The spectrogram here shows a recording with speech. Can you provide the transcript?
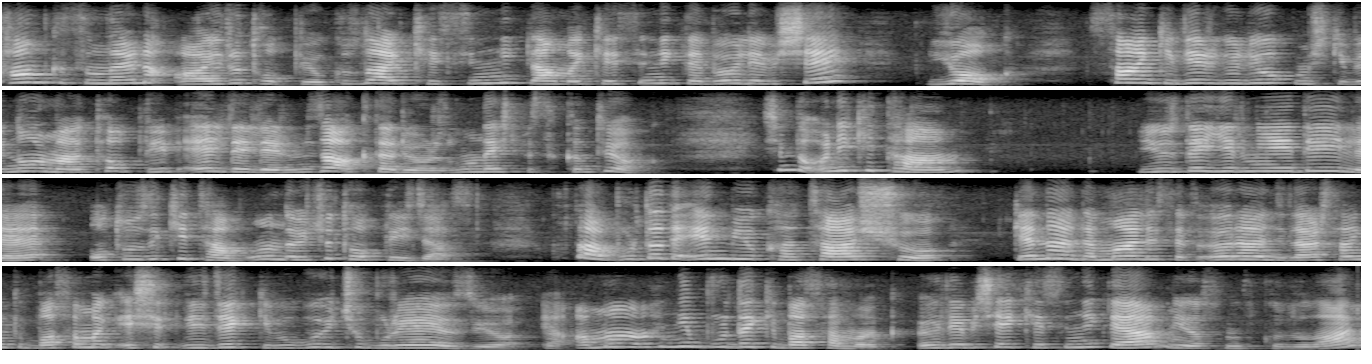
tam kısımlarını ayrı topluyor. Kuzular kesinlikle ama kesinlikle böyle bir şey yok. Sanki virgül yokmuş gibi normal toplayıp eldelerimize aktarıyoruz. Bunda hiçbir sıkıntı yok. Şimdi 12 tam %27 ile 32 tam 13'ü toplayacağız. Burada da en büyük hata şu. Genelde maalesef öğrenciler sanki basamak eşitleyecek gibi bu üçü buraya yazıyor. Ya ama hani buradaki basamak öyle bir şey kesinlikle yapmıyorsunuz kuzular.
